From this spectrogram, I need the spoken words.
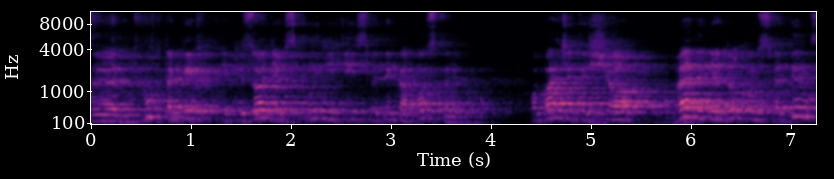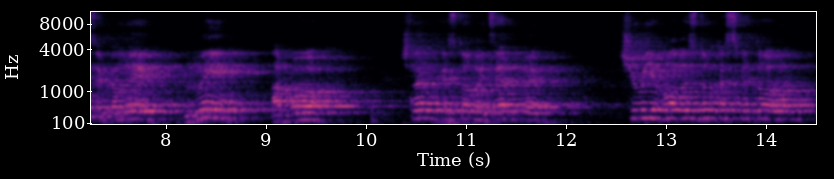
з двох таких епізодів з книги дій святих апостолів побачити, що ведення Духом Святим це коли ми або член Христової церкви чує голос Духа Святого,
